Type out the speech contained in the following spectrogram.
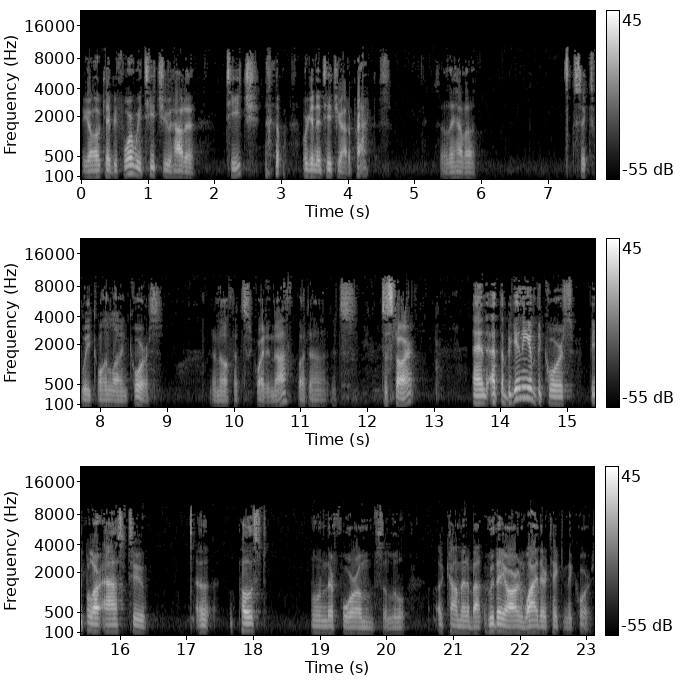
They go, okay, before we teach you how to teach, we're going to teach you how to practice. So they have a six week online course. I don't know if that's quite enough, but uh, it's to start. And at the beginning of the course, people are asked to uh, post on their forums a little a comment about who they are and why they're taking the course.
